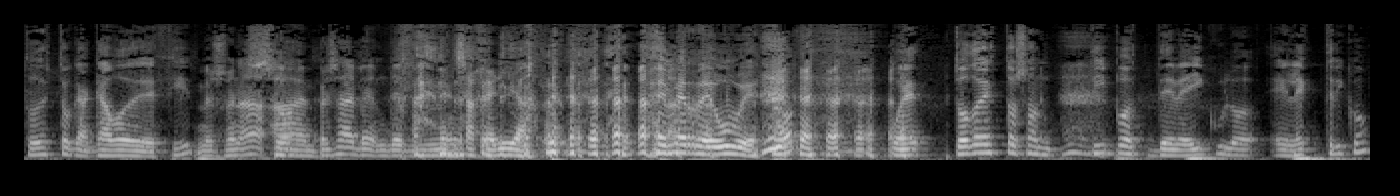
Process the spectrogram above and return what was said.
todo esto que acabo de decir. Me suena a empresa de, mensajería. MRV, ¿no? Pues todo esto son tipos de vehículos eléctricos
